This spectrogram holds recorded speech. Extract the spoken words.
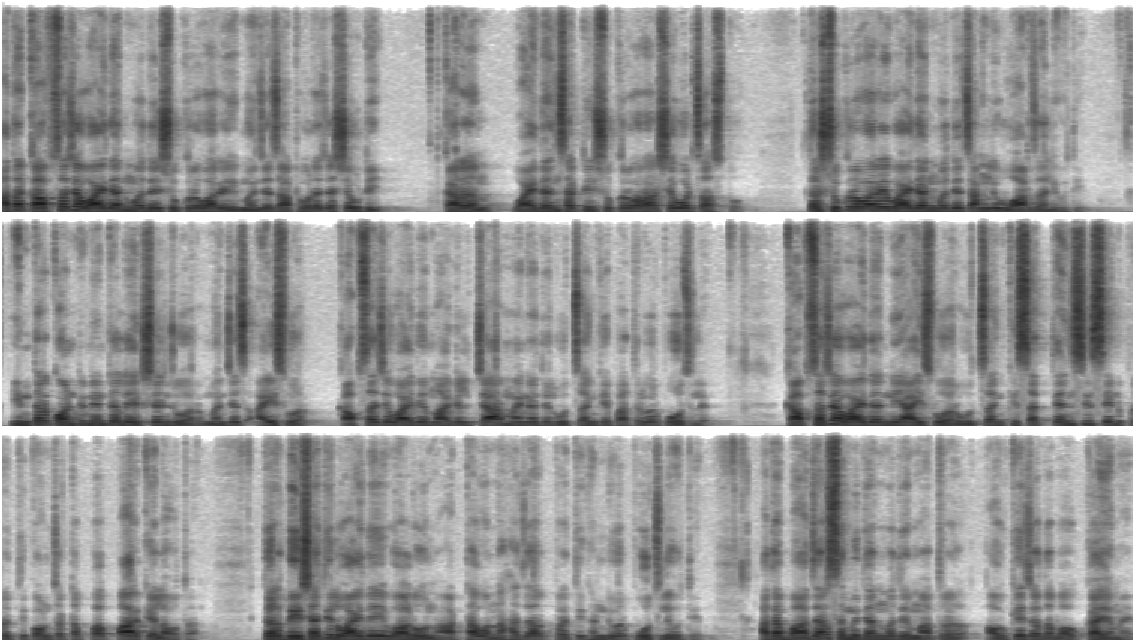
आता कापसाच्या वायद्यांमध्ये शुक्रवारी म्हणजेच आठवड्याच्या शेवटी कारण वायद्यांसाठी शुक्रवार हा शेवटचा असतो. तर शुक्रवारी वायद्यांमध्ये चांगली वाढ झाली होती. इंटरकॉन्टिनेंटल एक्सचेंजवर म्हणजेच आईसवर कापसाचे वायदे मागील चार महिन्यातील उच्चांकी पातळीवर पोहोचले. कापसाच्या वायद्यांनी आईसवर उच्चांकी सत्याऐंशी सेंट प्रतिपाऊंडचा टप्पा पार केला होता. तर देशातील वायदे वाढून अठ्ठावन्न हजार प्रतिखंडीवर पोहोचले होते. आता बाजार समित्यांमध्ये मात्र अवकेचा दबाव कायम आहे.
